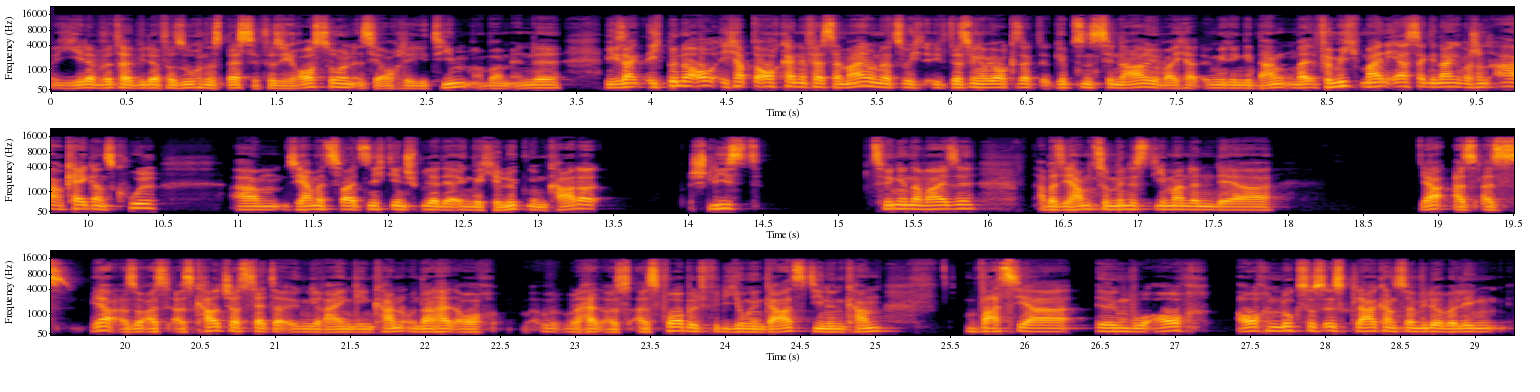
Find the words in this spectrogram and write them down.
jeder wird halt wieder versuchen, das Beste für sich rauszuholen, ist ja auch legitim. Aber am Ende, wie gesagt, ich bin da auch, ich habe da auch keine feste Meinung dazu. Ich, deswegen habe ich auch gesagt, gibt es ein Szenario, weil ich halt irgendwie den Gedanken, weil für mich mein erster Gedanke war schon, ah, okay, ganz cool. Ähm, sie haben jetzt zwar jetzt nicht den Spieler, der irgendwelche Lücken im Kader schließt, zwingenderweise, aber sie haben zumindest jemanden, der ja, als, als, ja, also als, als Culture-Setter irgendwie reingehen kann und dann halt auch, halt als, als Vorbild für die jungen Guards dienen kann, was ja irgendwo auch, auch ein Luxus ist. Klar kannst du dann wieder überlegen,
